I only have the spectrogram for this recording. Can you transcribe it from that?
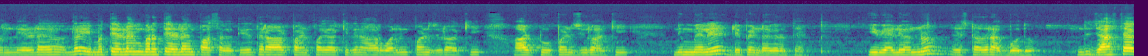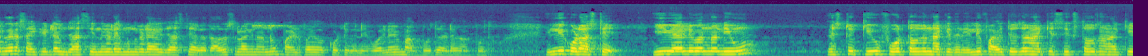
ಒಂದು ಎರಡು, ಅಂದರೆ ಮತ್ತೆ ಎರಡು ಟೈಮ್ ಬರುತ್ತೆ, ಎರಡು ಟೈಮ್ ಪಾಸ್ ಆಗುತ್ತೆ. ಇದೇ ಥರ ಆರ್ ಪಾಯಿಂಟ್ ಫೈವ್ ಹಾಕಿದ್ದೀನಿ ಆರ್ ಒನ್ ಪಾಯಿಂಟ್ ಜೀರೋ ಹಾಕಿ ಆರ್ ಟೂ ಪಾಯಿಂಟ್ ಜೀರೋ ಹಾಕಿ ನಿಮ್ಮ ಮೇಲೆ ಡಿಪೆಂಡ್ ಆಗಿರುತ್ತೆ. ಈ ವ್ಯಾಲ್ಯೂವನ್ನು ಎಷ್ಟಾದರೂ ಆಗ್ಬೋದು. ಇದು ಜಾಸ್ತಿ ಆಗಿದ್ರೆ ಸೈಕಲ್ ಟೈಮ್ ಜಾಸ್ತಿ ಹಿಂದ್ಗಡೆ ಮುಂದ್ಗಡೆ ಜಾಸ್ತಿ ಆಗುತ್ತೆ. ಅದ್ರ ಸಲುವಾಗಿ ನಾನು ಪಾಯಿಂಟ್ ಫೈವ್ ಕೊಟ್ಟಿದ್ದೀನಿ. ಒನ್ ಎಂ ಆಗ್ಬೋದು, ಎರಡು ಎಂ ಆಗ್ಬೋದು. ಇಲ್ಲಿ ಕೂಡ ಅಷ್ಟೇ. ಈ ವ್ಯಾಲ್ಯೂವನ್ನು ನೀವು ಎಷ್ಟು ಕ್ಯೂ ಫೋರ್ ತೌಸಂಡ್ ಹಾಕಿದ್ದೀನಿ. ಇಲ್ಲಿ ಫೈವ್ ತೌಸಂಡ್ ಹಾಕಿ ಸಿಕ್ಸ್ ತೌಸಂಡ್ ಹಾಕಿ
